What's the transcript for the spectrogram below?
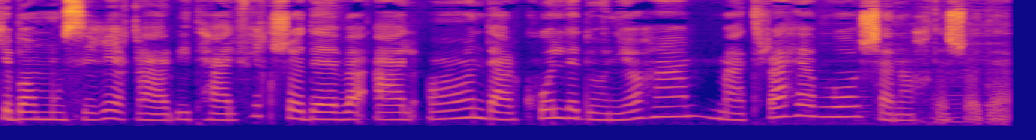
که با موسیقی غربی تلفیق شده و الان در کل دنیا هم مطرح و شناخته شده.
